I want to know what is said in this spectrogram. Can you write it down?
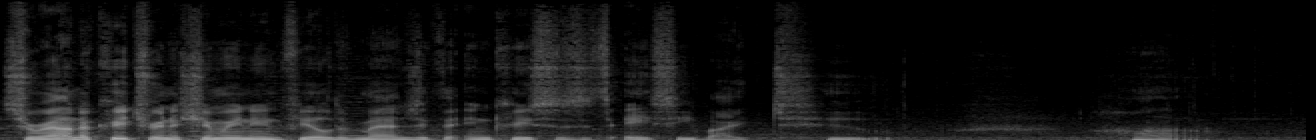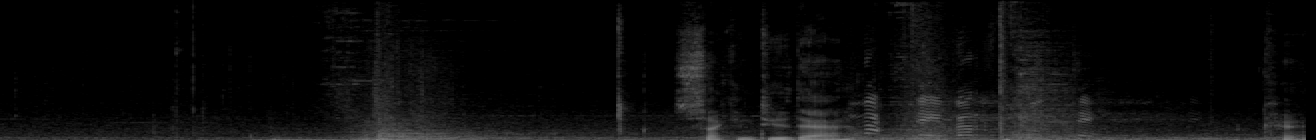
Surround a creature in a shimmering field of magic that increases its AC by two. Huh. So I can do that. Okay.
